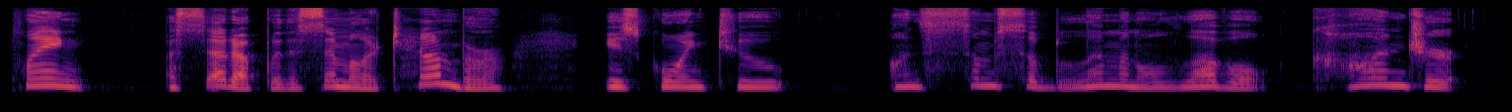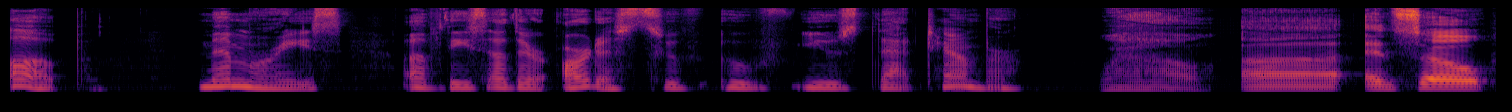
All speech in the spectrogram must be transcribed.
playing a setup with a similar timbre is going to, on some subliminal level, conjure up memories of these other artists who've, who've used that timbre. Wow. Uh, and so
